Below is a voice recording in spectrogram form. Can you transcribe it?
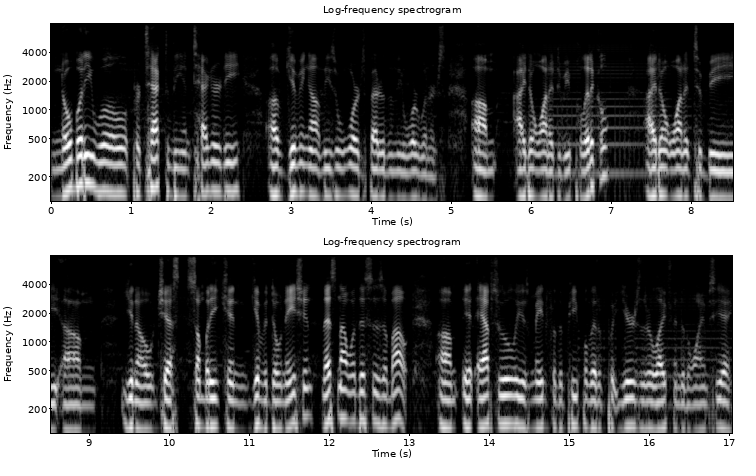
nobody will protect the integrity of giving out these awards better than the award winners. Um, I don't want it to be political. I don't want it to be, um, you know, just somebody can give a donation. That's not what this is about. Um, it absolutely is made for the people that have put years of their life into the YMCA.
